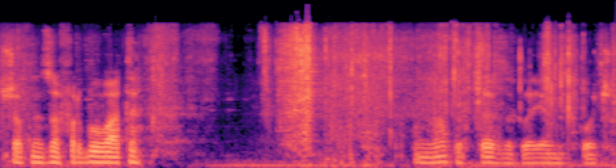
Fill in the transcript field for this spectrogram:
щоб не зафарбувати. Напис теж заклеєний скотчем.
